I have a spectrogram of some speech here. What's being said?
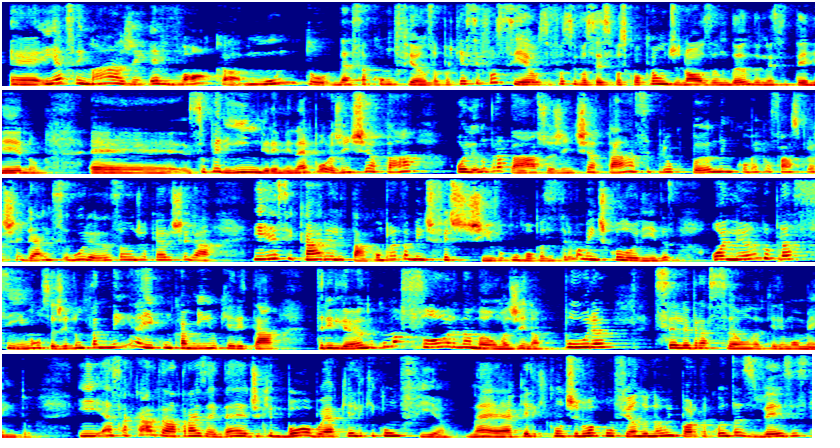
É, e essa imagem evoca muito dessa confiança, porque se fosse eu, se fosse você, se fosse qualquer um de nós andando nesse terreno é, super íngreme, né? Pô, a gente já tá olhando para baixo, a gente já tá se preocupando em como é que eu faço para chegar em segurança onde eu quero chegar. E esse cara, ele tá completamente festivo, com roupas extremamente coloridas, olhando para cima, ou seja, ele não tá nem aí com o caminho que ele tá trilhando, com uma flor na mão, imagina, pura celebração daquele momento. E essa carta ela traz a ideia de que bobo é aquele que confia, né? É aquele que continua confiando, não importa quantas vezes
